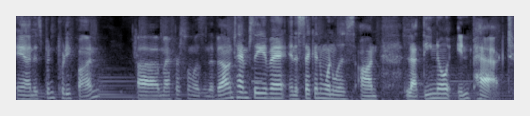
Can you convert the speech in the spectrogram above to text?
and it's been pretty fun. Uh, my first one was in the Valentine's Day event, and the second one was on Latino impact.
